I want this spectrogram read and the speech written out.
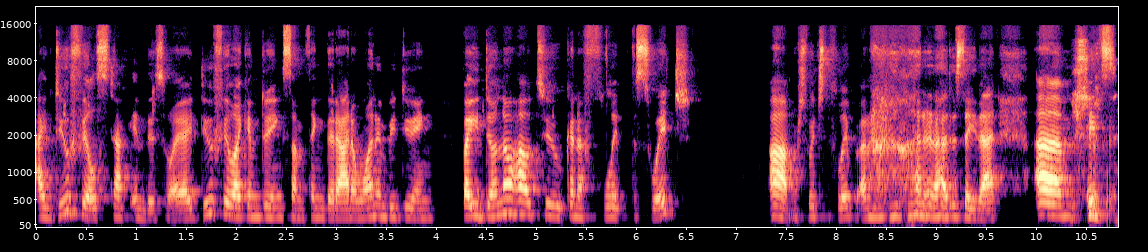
I do feel stuck in this way. I do feel like I'm doing something that I don't want to be doing, but you don't know how to kind of flip the switch, um, or switch the flip. I don't I don't know how to say that. Um, it's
